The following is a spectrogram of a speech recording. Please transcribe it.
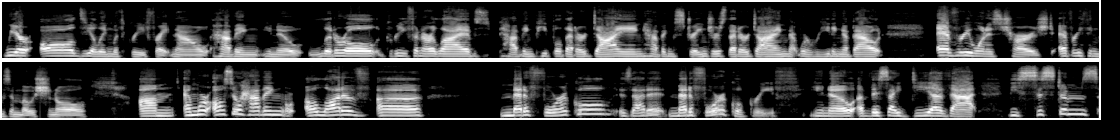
We are all dealing with grief right now, having, you know, literal grief in our lives, having people that are dying, having strangers that are dying that we're reading about. Everyone is charged, everything's emotional. Um, and we're also having a lot of, uh, metaphorical is that it? Metaphorical grief you know of this idea that these systems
